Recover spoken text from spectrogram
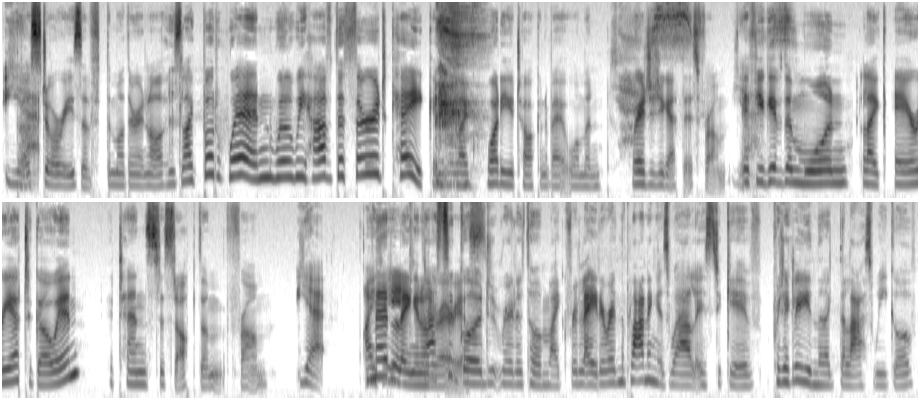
Yeah. those stories of the mother in law who's like, But when will we have the third cake? And you're like, What are you talking about, woman? Where did you get this from? If you give them one like area to go in, it tends to stop them from Yeah. Meddling think in other that's areas. a good rule of thumb, like for later in the planning as well, is to give, particularly in the, like the last week of,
